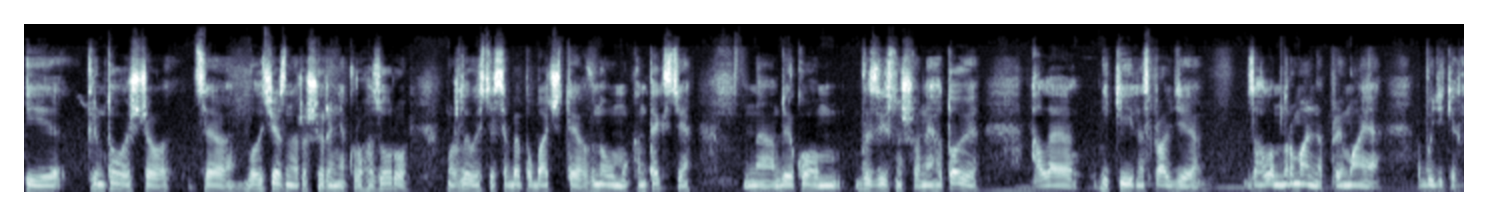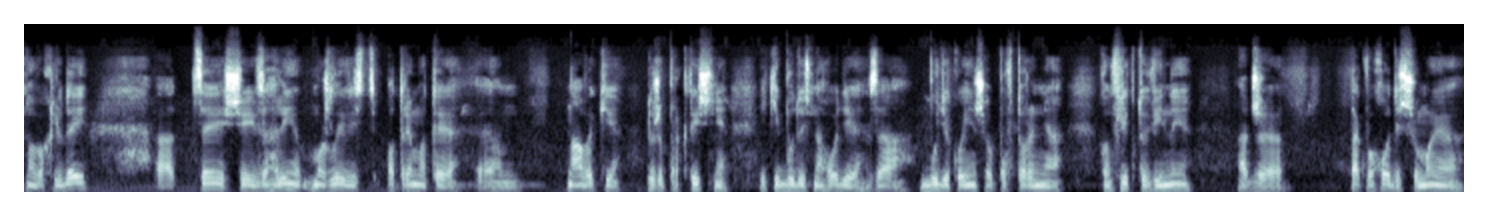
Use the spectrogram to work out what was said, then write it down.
І крім того, що це величезне розширення кругозору, можливості себе побачити в новому контексті, до якого ви, звісно, що не готові, але який насправді загалом нормально приймає будь-яких нових людей. Е, Це ще й взагалі можливість отримати ем, навики дуже практичні, які будуть нагоді за будь-якого іншого повторення конфлікту, війни. Адже так виходить, що ми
